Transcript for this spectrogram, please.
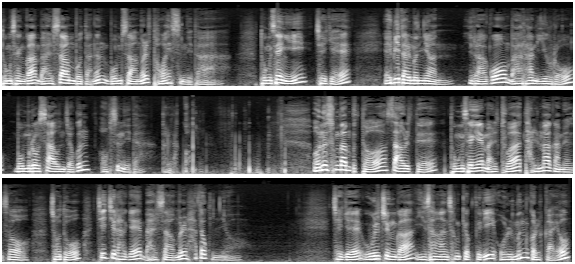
동생과 말싸움보다는 몸싸움을 더 했습니다. 동생이 제게 애비 닮은 년이라고 말한 이후로 몸으로 싸운 적은 없습니다. 가로 닫고 어느 순간부터 싸울 때 동생의 말투와 닮아가면서 저도 찌질하게 말싸움을 하더군요. 제게 우울증과 이상한 성격들이 옮은 걸까요?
